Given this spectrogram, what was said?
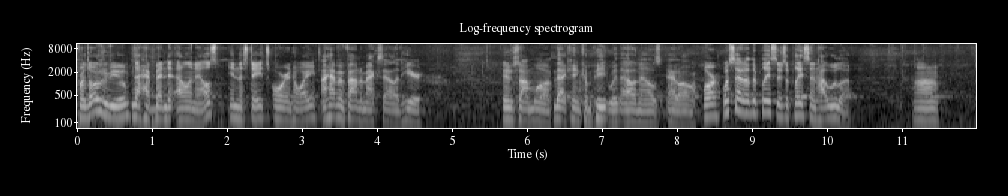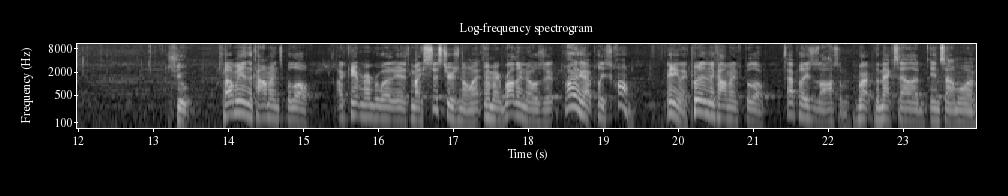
For those of you that have been to L&L's in the States or in Hawaii, I haven't found a mac salad here in Samoa that can compete with L&L's at all. Or what's that other place? There's a place in Haula. Uh, shoot. Tell me in the comments below. I can't remember what it is. My sisters know it, and my brother knows it. What is that place called? Anyway, put it in the comments below. That place is awesome. But the mac salad in Samoa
